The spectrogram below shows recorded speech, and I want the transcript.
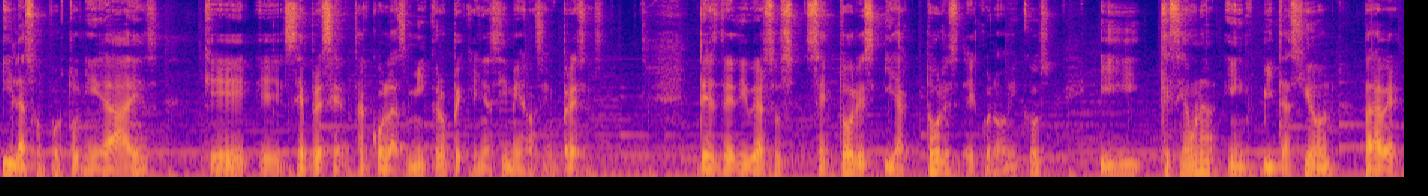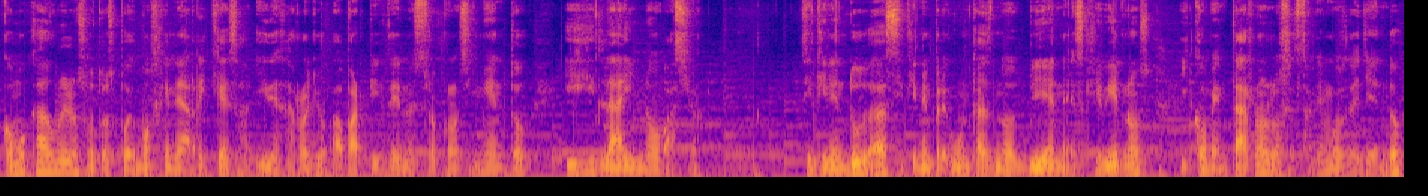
y las oportunidades que eh, se presentan con las micro, pequeñas y medianas empresas. Desde diversos sectores y actores económicos y que sea una invitación para ver cómo cada uno de nosotros podemos generar riqueza y desarrollo a partir de nuestro conocimiento y la innovación. Si tienen dudas, si tienen preguntas, no olviden escribirnos y comentarnos, los estaremos leyendo.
